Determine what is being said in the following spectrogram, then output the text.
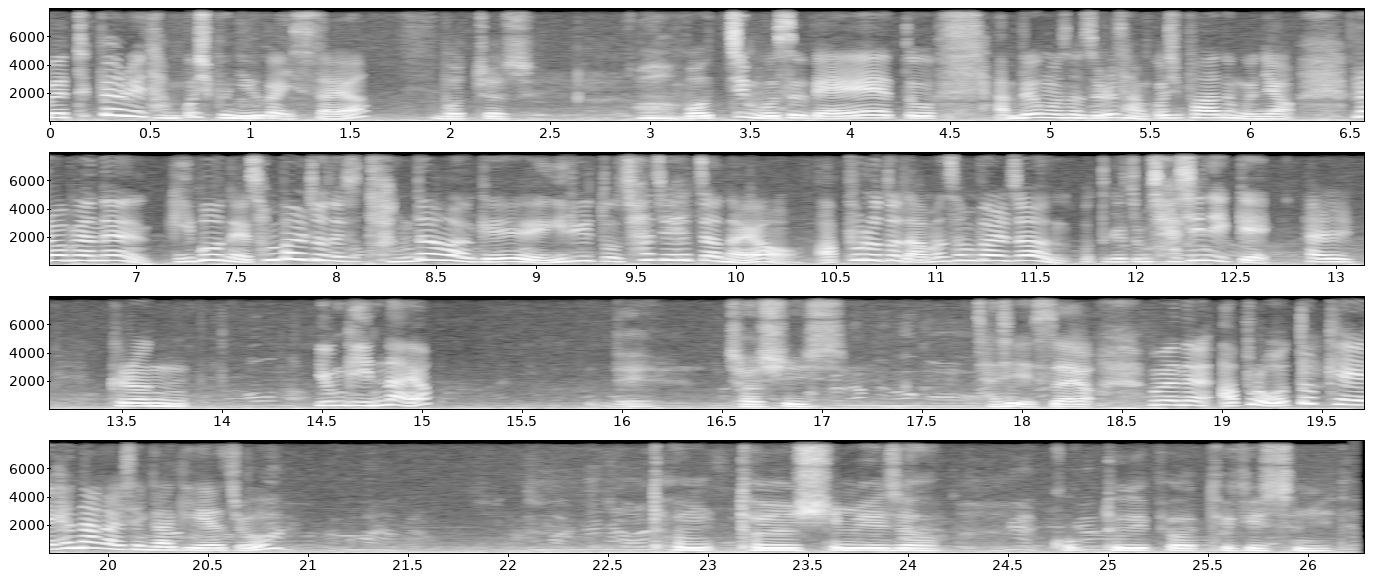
왜 특별히 닮고 싶은 이유가 있어요? 멋졌어요. 어, 멋진 모습에 또 안병훈 선수를 닮고 싶어 하는군요. 그러면은 이번에 선발전에서 당당하게 1위 또 차지했잖아요. 앞으로도 남은 선발전 어떻게 좀 자신 있게 할 그런 용기 있나요? 네, 자신 있어요. 자신 있어요. 그러면은 앞으로 어떻게 해나갈 생각이에요, 좀? 더, 더 열심히 해서 꼭 도입표가 되겠습니다.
